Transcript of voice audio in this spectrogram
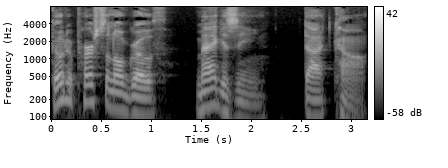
go to personalgrowthmagazine.com.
